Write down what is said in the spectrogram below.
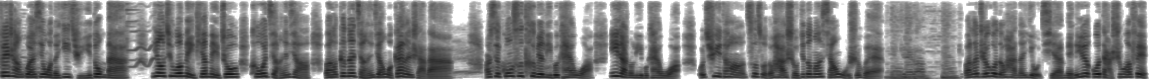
非常关心我的一举一动吧，要求我每天每周和我讲一讲，完了跟他讲一讲我干了啥吧。而且公司特别离不开我，一点都离不开我。我去一趟厕所的话，手机都能响五十回。完了之后的话呢，有钱每个月给我打生活费，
